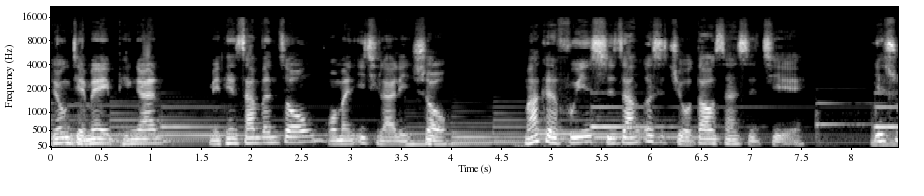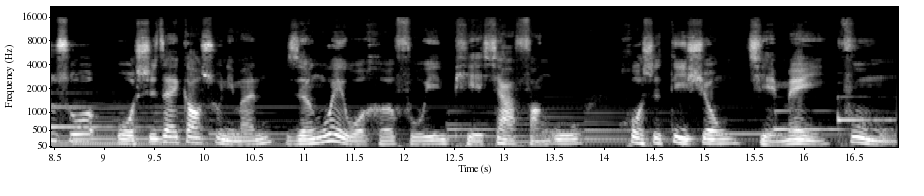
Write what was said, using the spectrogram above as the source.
弟兄姐妹平安，每天三分钟，我们一起来领受马可福音十章二十九到三十节。耶稣说：“我实在告诉你们，人为我和福音撇下房屋，或是弟兄姐妹、父母、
